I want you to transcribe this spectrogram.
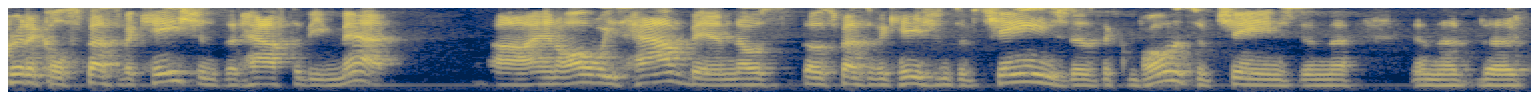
critical specifications that have to be met uh, and always have been. Those those specifications have changed as the components have changed and the and the, the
